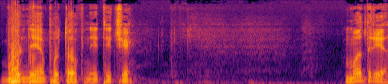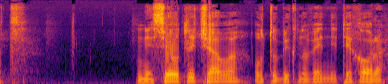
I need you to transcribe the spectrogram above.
Бурния поток не тече. Мъдрият не се отличава от обикновените хора.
